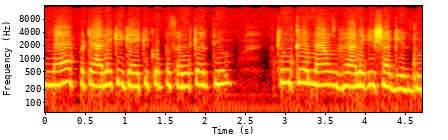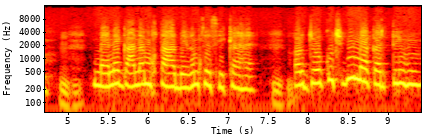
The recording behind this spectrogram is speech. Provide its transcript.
میں پٹیالے کی گائکی کو پسند کرتی ہوں کیونکہ میں اس گھرانے کی شاگرد ہوں۔ میں نے گانا مختار بیگم سے سیکھا ہے اور جو کچھ بھی میں کرتی ہوں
